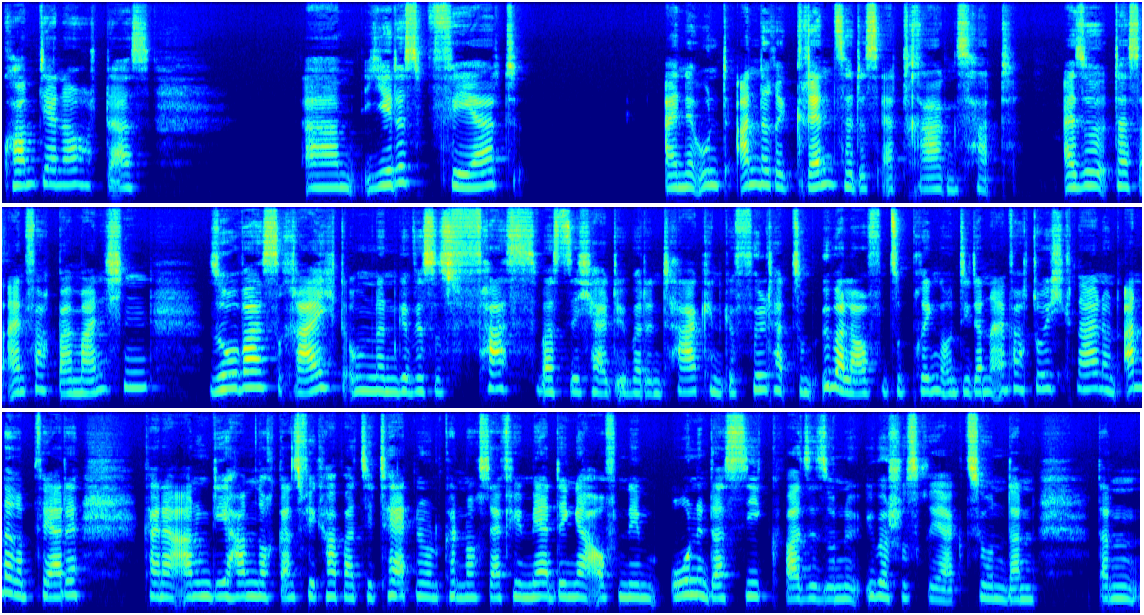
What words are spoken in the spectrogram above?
kommt ja noch, dass ähm, jedes Pferd eine und andere Grenze des Ertragens hat. Also, dass einfach bei manchen sowas reicht, um ein gewisses Fass, was sich halt über den Tag hin gefüllt hat, zum Überlaufen zu bringen und die dann einfach durchknallen. Und andere Pferde, keine Ahnung, die haben noch ganz viel Kapazitäten und können noch sehr viel mehr Dinge aufnehmen, ohne dass sie quasi so eine Überschussreaktion dann dann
